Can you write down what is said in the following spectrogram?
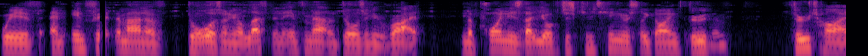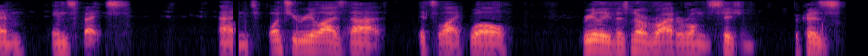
with an infinite amount of doors on your left and an infinite amount of doors on your right. And the point is that you're just continuously going through them, through time, in space. And once you realize that, it's like, well, really there's no right or wrong decision because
